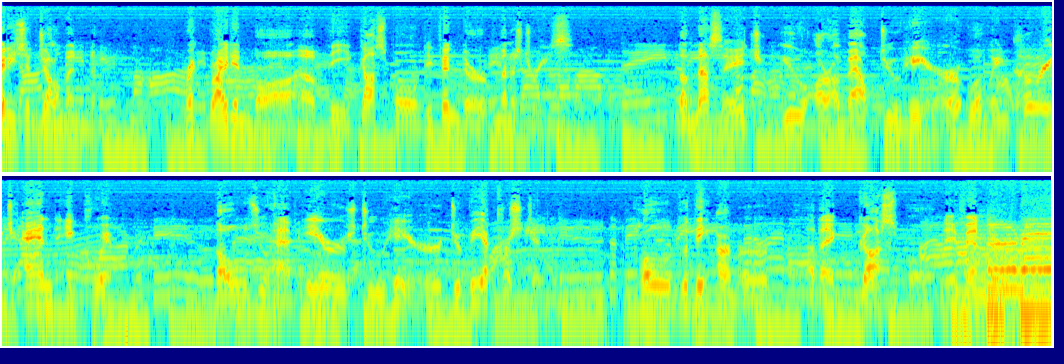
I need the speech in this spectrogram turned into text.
Ladies and gentlemen, Rick Bridenbaugh of the Gospel Defender Ministries. The message you are about to hear will encourage and equip those who have ears to hear to be a Christian, clothed with the armor of a gospel defender.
